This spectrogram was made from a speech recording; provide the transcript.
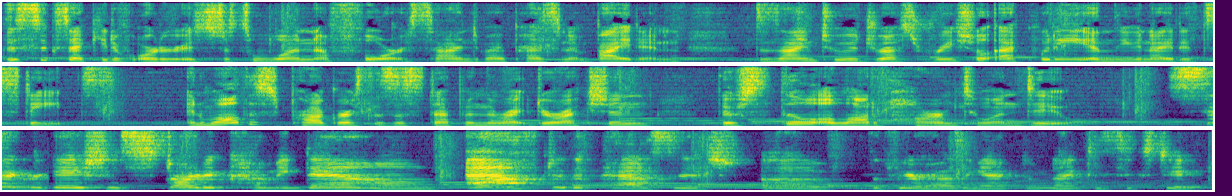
This executive order is just one of four signed by President Biden designed to address racial equity in the United States. And while this progress is a step in the right direction, there's still a lot of harm to undo segregation started coming down after the passage of the Fair Housing Act of 1968,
